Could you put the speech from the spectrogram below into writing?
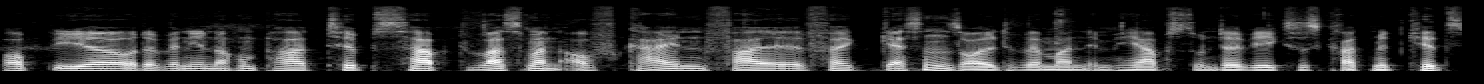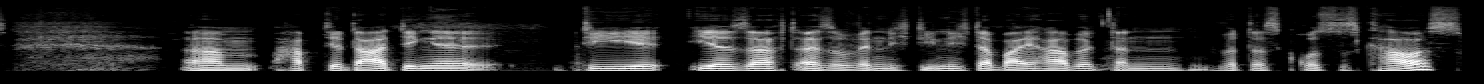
ob ihr oder wenn ihr noch ein paar Tipps habt, was man auf keinen Fall vergessen sollte, wenn man im Herbst unterwegs ist, gerade mit Kids. Ähm, habt ihr da Dinge, die ihr sagt, also wenn ich die nicht dabei habe, dann wird das großes Chaos?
